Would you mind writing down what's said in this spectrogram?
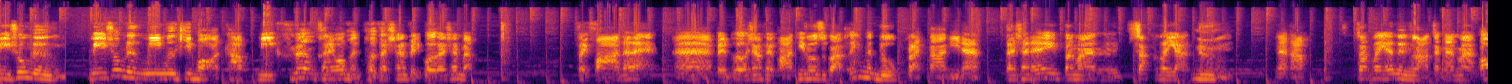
มีช่วงหนึ่งมีช่วงหนึ่งมีมือคีย์บอร์ดครับ มีเครื่องเขาเรียกว่าเหมือน percussion เป็น percussion แบบ ไฟฟ้านั่นแหละ อ่า เป็น percussion ไฟฟ้าที่รู้สึกว่า เอ้ย มันดูแปลกตาดีนะ แต่ใช้ได้ประมาณสักระยะหนึ่งนะครับ สักระยะหนึ่งหลังจากนั้นมาก็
